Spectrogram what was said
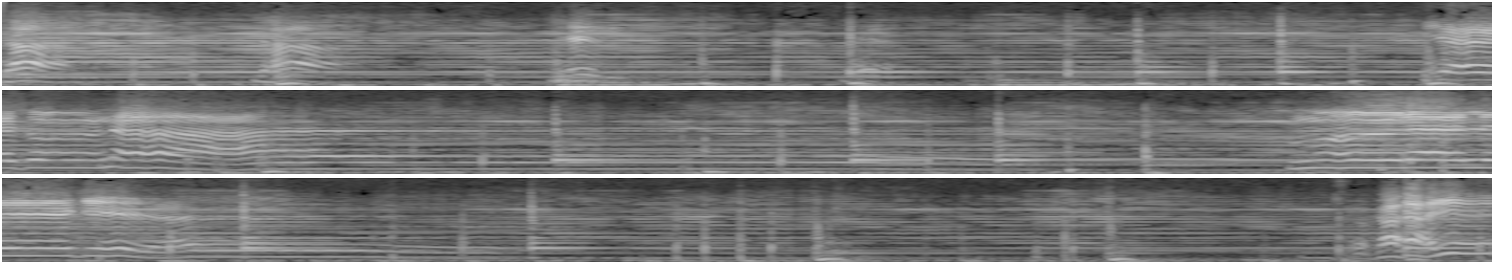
나, 나, 내, 내, 예수나. 물알리기 가이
